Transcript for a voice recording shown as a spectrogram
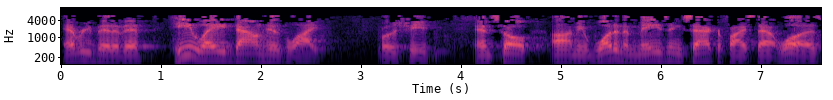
every bit of it. He laid down his life for the sheep. And so, uh, I mean, what an amazing sacrifice that was.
